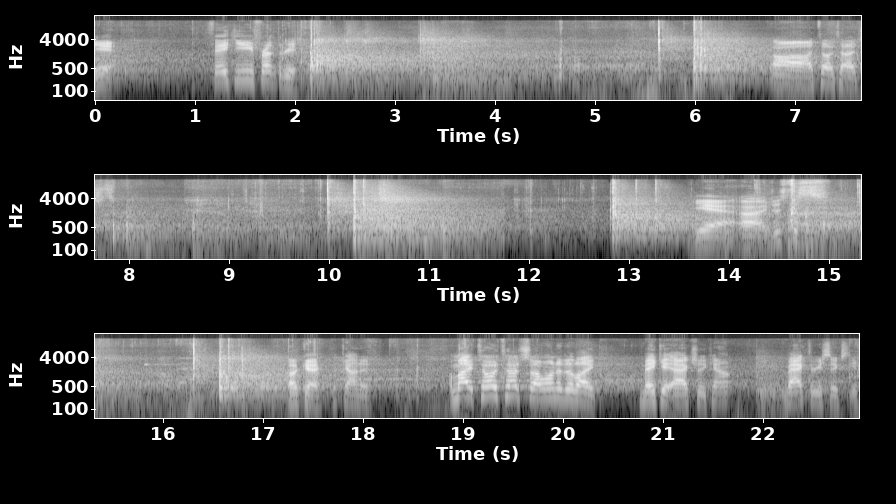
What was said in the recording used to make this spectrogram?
Yeah. Fakie, front three. Ah, toe touched. Yeah, all right, just this. Okay, counted. Uh, my toe touched, so I wanted to like make it actually count. Back 360.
